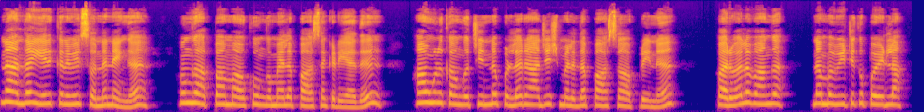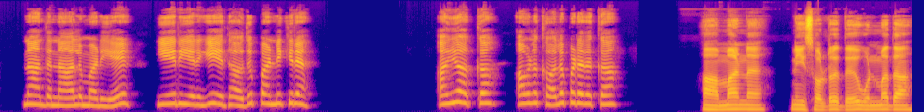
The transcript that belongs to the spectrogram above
நான் தான் ஏற்கனவே சொன்னனேங்க. உங்க அப்பா அம்மாவுக்கு உங்க மேல பாசம் கிடையாது. அவங்களுக்கு அவங்க சின்ன புள்ள ராஜேஷ் மேல தான் பாசம் அப்படின்னு. பரவாயில்ல வாங்க. நம்ம வீட்டுக்கு போயிடலாம். நான் அந்த நாலு மாடியே ஏறி இறங்கி ஏதாவது பண்ணிக்கிறேன். ஐயோ அக்கா அவளை கவலைப்படாதக்கா. ஆமாண்ண நீ சொல்கிறது உண்மைதான்.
